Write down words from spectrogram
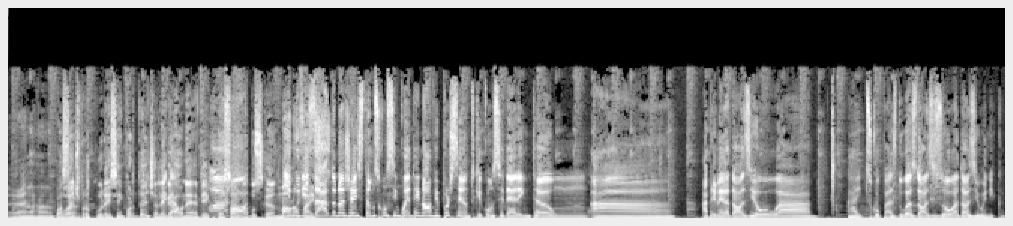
Aham, bastante procura. Isso é importante, é legal, Legal. né? Ver que o Claro. pessoal Ó, tá buscando. Mal não faz. Imunizado, nós já estamos com 59%, que considera então a, a primeira dose ou a. Ai, desculpa, as duas doses ou a dose única.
